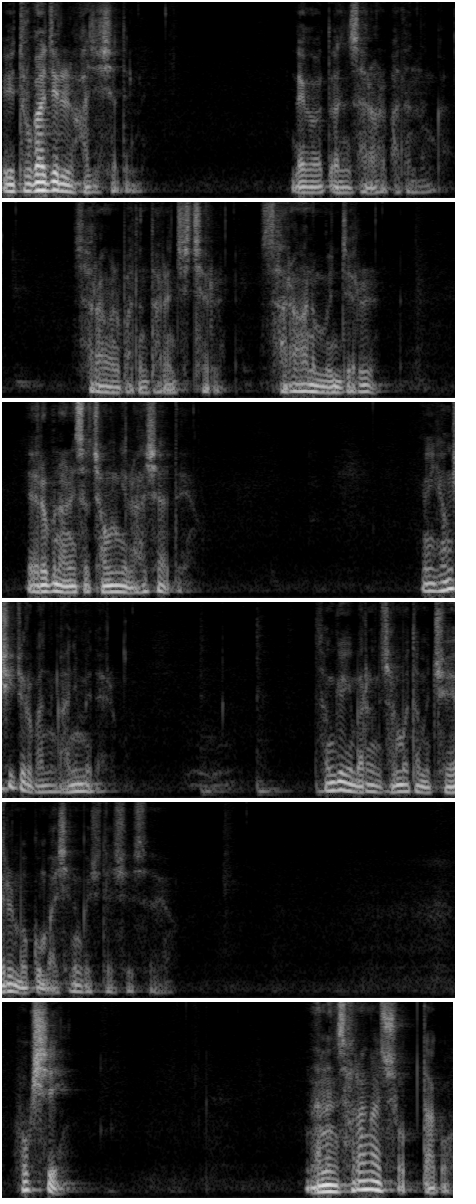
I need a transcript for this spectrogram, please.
이 두 가지를 가지셔야 됩니다. 내가 어떤 사랑을 받았는가? 사랑을 받은 다른 지체를 사랑하는 문제를 여러분 안에서 정리를 하셔야 돼요. 형식적으로 받는 거 아닙니다, 여러분. 성경이 말하는 잘못하면 죄를 먹고 마시는 것이 될 수 있어요. 혹시 나는 사랑할 수 없다고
